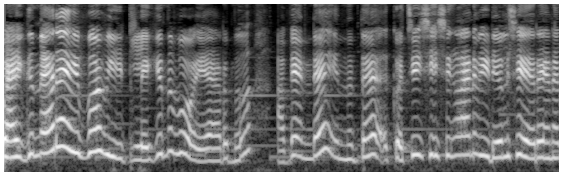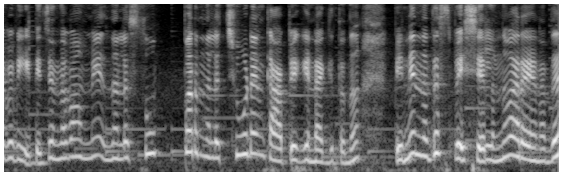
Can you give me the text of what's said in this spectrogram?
വൈകുന്നേരം ആയപ്പോൾ വീട്ടിലേക്ക് ഒന്ന് പോയായിരുന്നു. അപ്പൊ എന്റെ ഇന്നത്തെ കൊച്ചു വിശേഷങ്ങളാണ് വീഡിയോയിൽ ഷെയർ ചെയ്യണത്. അപ്പോൾ വീട്ടിൽ ചെന്നപ്പോൾ അമ്മ നല്ല സൂപ്പർ നല്ല ചൂടൻ കാപ്പിയൊക്കെ ഉണ്ടാക്കി തന്നു. പിന്നെ ഇന്നത്തെ സ്പെഷ്യൽ എന്ന് പറയണത്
